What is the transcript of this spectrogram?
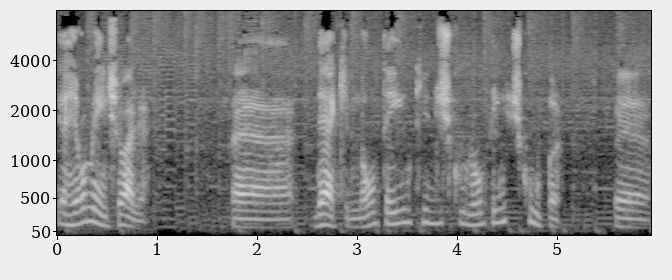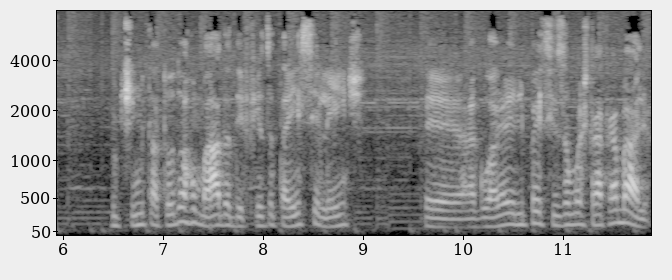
é realmente, olha, é, deck, não tem que não tem desculpa. É, o time está todo arrumado, a defesa está excelente. É, agora ele precisa mostrar trabalho.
